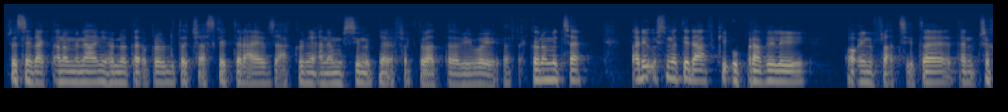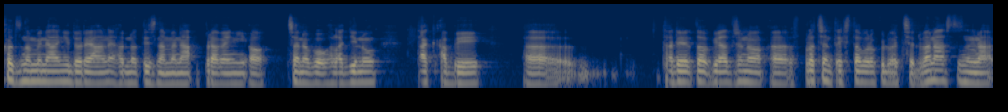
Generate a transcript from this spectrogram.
Přesně tak, ta nominální hodnota je opravdu ta částka, která je v zákoně a nemusí nutně reflektovat eh, vývoj v ekonomice. Tady už jsme ty dávky upravili o inflaci. To je ten přechod z nominální do reálné hodnoty znamená upravení o cenovou hladinu, tak aby eh, Tady je to vyjádřeno eh, v procentech stavu roku 2012, to znamená,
